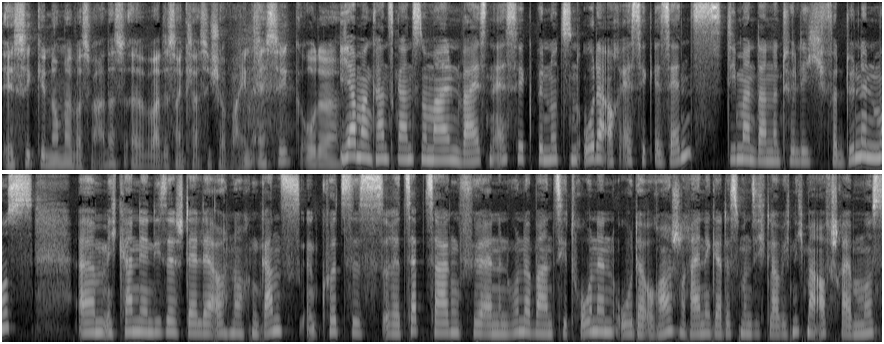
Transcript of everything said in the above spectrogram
Essig genommen. Was war das? Äh, war das ein klassischer Weinessig oder? Ja, man kann es ganz normalen weißen Essig benutzen oder auch Essigessenz, die man dann natürlich verdünnen muss. Ähm, ich kann dir an dieser Stelle auch noch ein ganz kurzes Rezept sagen für einen wunderbaren Zitronen- oder Orangenreiniger, das man sich, glaube ich, nicht mal aufschreiben muss.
